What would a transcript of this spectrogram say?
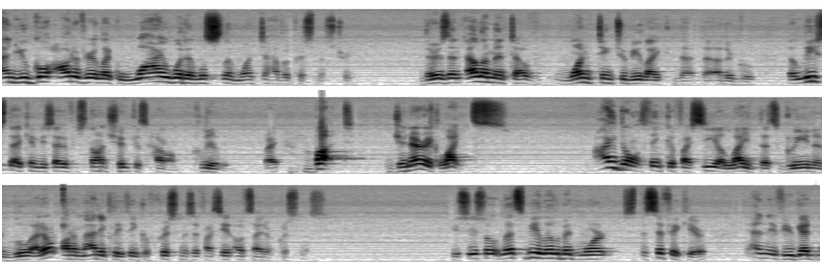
And you go out of here like, why would a Muslim want to have a Christmas tree? There's an element of wanting to be like the, the other group. The least that can be said if it's not shirk is haram, clearly, right? Hmm. But generic lights, I don't think if I see a light that's green and blue, I don't automatically think of Christmas if I see it outside of Christmas. You see, so let's be a little bit more specific here. And if you get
